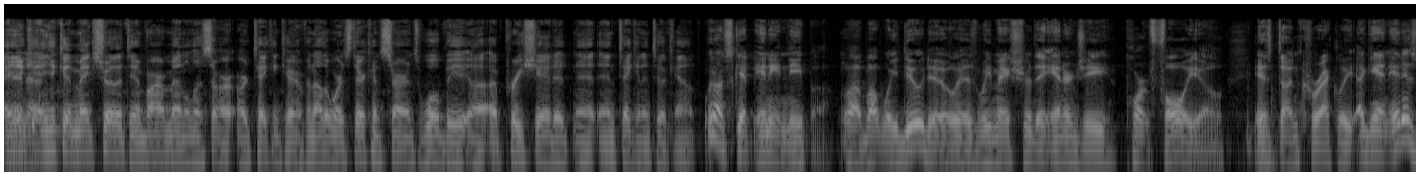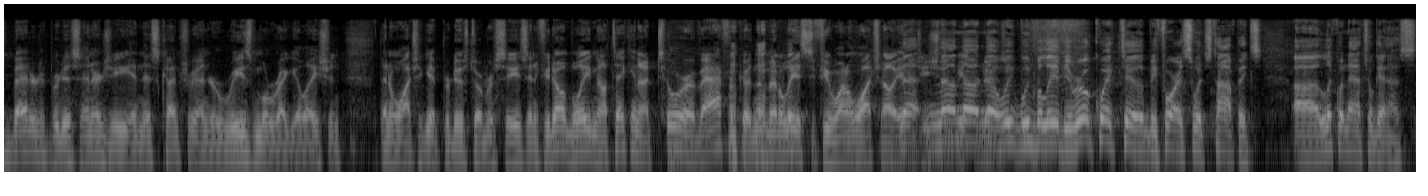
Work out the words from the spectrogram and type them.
And, and, you can, uh, and, you can, make sure that the environmentalists are, are, taken care of. In other words, their concerns will be uh, appreciated and, and, taken into account. We don't skip any NEPA. Well, what we do do is we make sure the energy portfolio is done correctly. Again, it is better to produce energy in this country under reasonable regulation than to watch it get produced overseas. And if you don't believe me, I'll take you on a tour of Africa and the Middle East if you want to watch how energy no, should no, be no, produced. No, we, we believe you. Real quick, too, before I switch topics, uh, liquid natural gas.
